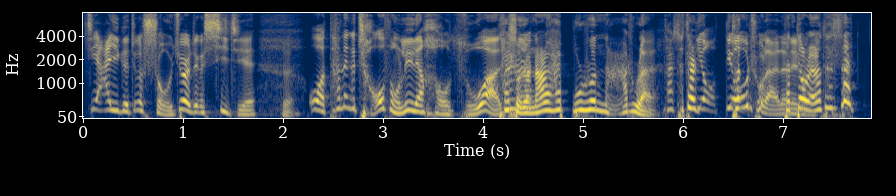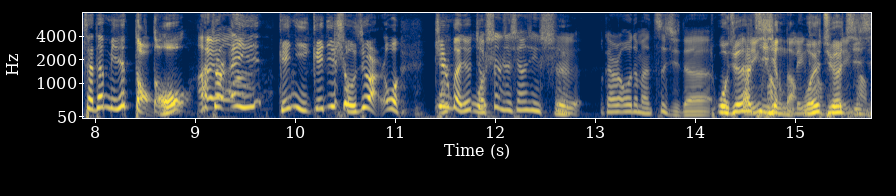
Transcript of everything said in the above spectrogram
加一个这个手绢这个细节，对，哇，他那个嘲讽力量好足啊！他手绢拿出来还不是说拿出来对，他是他雕雕出来的，他掉了，然后他是在在他面前抖，抖哎就是哎，给你给你手绢儿，哇，这种感觉就我甚至相信是 Gary Oldman 自己的，我觉得他即兴的我就觉得即兴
